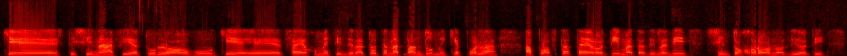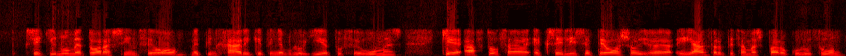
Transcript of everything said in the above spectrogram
και στη συνάφεια του λόγου και ε, θα έχουμε τη δυνατότητα να απαντούμε και πολλά από αυτά τα ερωτήματα δηλαδή συν το χρόνο διότι Ξεκινούμε τώρα συν Θεό με την χάρη και την ευλογία του Θεού μας και αυτό θα εξελίσσεται όσο ε, οι άνθρωποι θα μας παρακολουθούν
